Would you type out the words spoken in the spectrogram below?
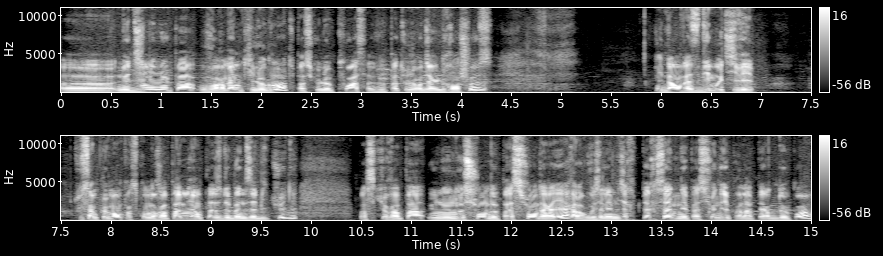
euh, ne diminue pas, voire même qu'il augmente, parce que le poids, ça ne veut pas toujours dire grand-chose, eh ben on va se démotiver. Tout simplement parce qu'on n'aura pas mis en place de bonnes habitudes, parce qu'il n'y aura pas une notion de passion derrière. Alors vous allez me dire, personne n'est passionné par la perte de poids.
